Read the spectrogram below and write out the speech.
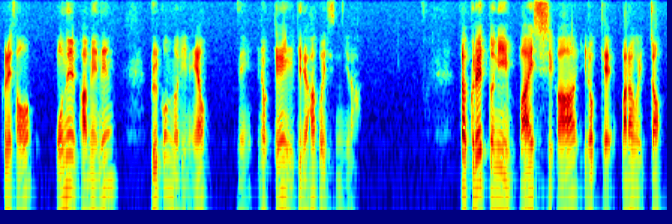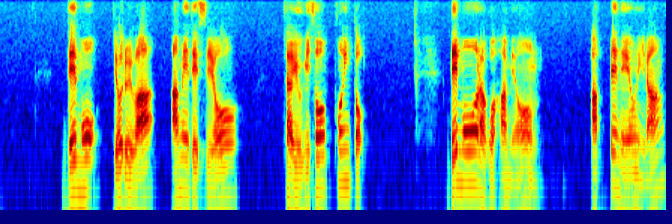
그래서 오늘 밤에는 불꽃놀이네요. 네, 이렇게 얘기를 하고 있습니다. 자, 그랬더니 마이 씨가 이렇게 말하고 있죠. 데모 요르와 아메 데스요. 자, 여기서 포인트. 데모라고 하면 앞의 내용이랑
